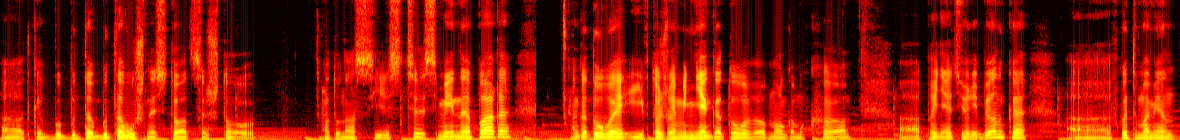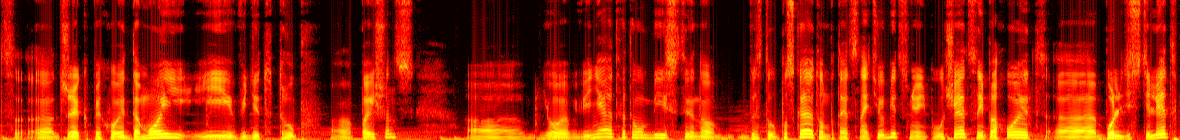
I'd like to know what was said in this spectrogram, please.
А, такая быто- бытовушная ситуация, что вот у нас есть семейная пара, готовая и в то же время не готовая во многом к а, принятию ребенка. А, в какой-то момент а, Джек приходит домой и видит труп Patience. Его обвиняют в этом убийстве, но быстро упускают, он пытается найти убийцу, у него не получается, и проходит более 10 лет,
